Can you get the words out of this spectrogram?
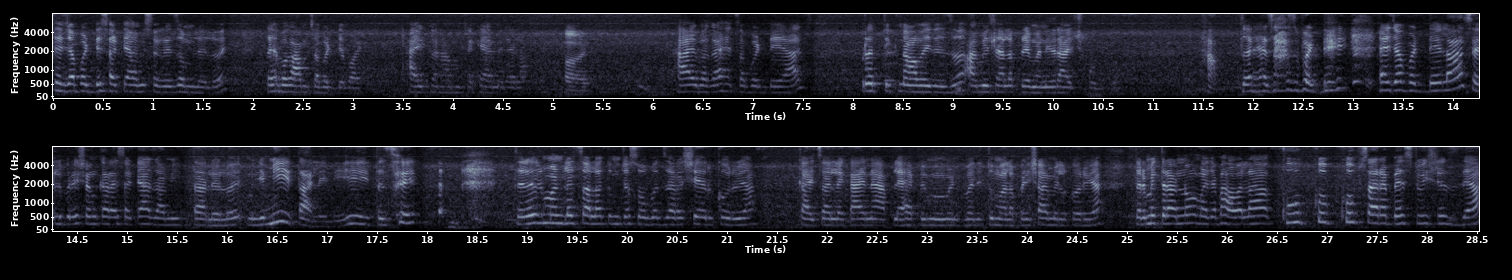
त्याच्या बड्डेसाठी आम्ही सगळे जमलेलो आहे. तर हे बघा आमचा बड्डे बॉय हाय करा आमच्या कॅमेऱ्याला हाय हाय बघा ह्याचा बड्डे आज. प्रत्येक नाव आहे त्याचं. आम्ही त्याला प्रेमाने राज बोलतो. हां तर ह्याचा आज बड्डे ह्याच्या बड्डेला सेलिब्रेशन करायसाठी आज आम्ही इथं आलेलो आहे म्हणजे मी इथं आलेली हे इथंच आहे. तर म्हटलं चला तुमच्यासोबत जरा शेअर करूया. काय चाललंय काय नाही आपल्या हॅपी मुमेंटमध्ये तुम्हाला पण सामील करूया. तर मित्रांनो माझ्या भावाला खूप खूप खूप साऱ्या बेस्ट विशेस द्या.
